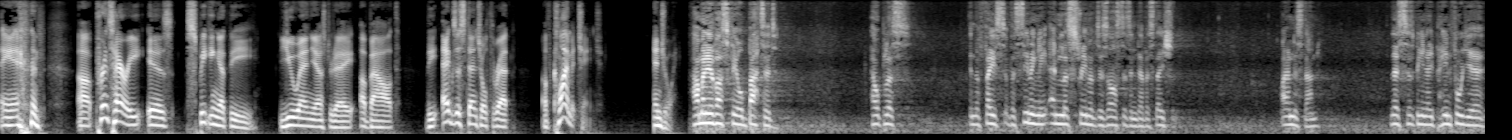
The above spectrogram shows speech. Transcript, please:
And uh, Prince Harry is speaking at the UN yesterday about the existential threat of climate change. Enjoy. How many of us feel battered, helpless, in the face of the seemingly endless stream of disasters and devastation? I understand. This has been a painful year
